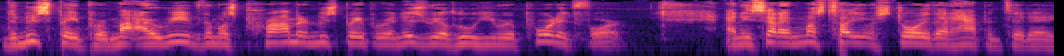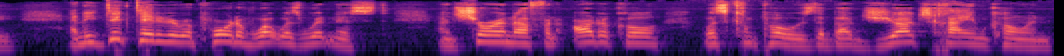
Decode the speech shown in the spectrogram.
the newspaper, Ma'ariv, the most prominent newspaper in Israel, who he reported for. And he said, I must tell you a story that happened today. And he dictated a report of what was witnessed. And sure enough, an article was composed about Judge Chaim Cohen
